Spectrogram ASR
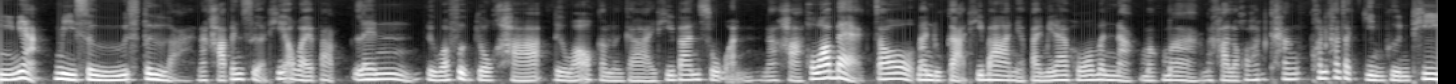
นี้เนี่ยมีซื้อเสื่อนะคะ เป็นเสื่อที่เอาไว้แบบเล่น หรือว่าฝึกโยคะ หรือว่าออกกำลังกายที่บ้านสวนนะคะ เพราะว่าแบกเจ้ามันดูกะที่บ้านเนี่ยไปไม่ได้เพราะว่ามันหนักมากๆนะคะ แล้วก็ค่อนข้างค่อนข้างจะกินพื้นที่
